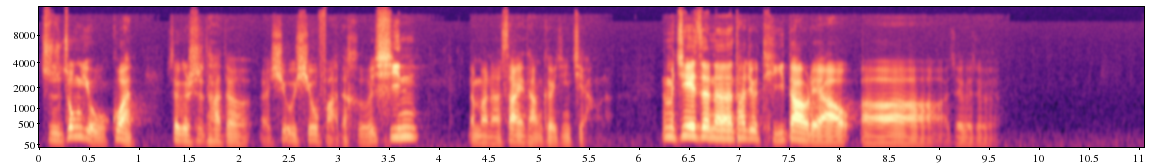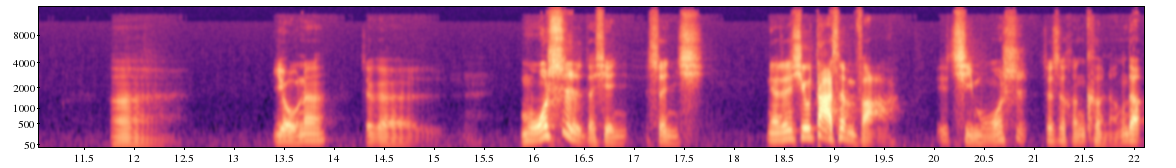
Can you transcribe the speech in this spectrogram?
止中有观，这个是他的呃修修法的核心。那么呢，上一堂课已经讲了。那么接着呢，他就提到了啊，这个这个，嗯，有呢这个模式的先升起。你看，这修大乘法起模式，这是很可能的。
